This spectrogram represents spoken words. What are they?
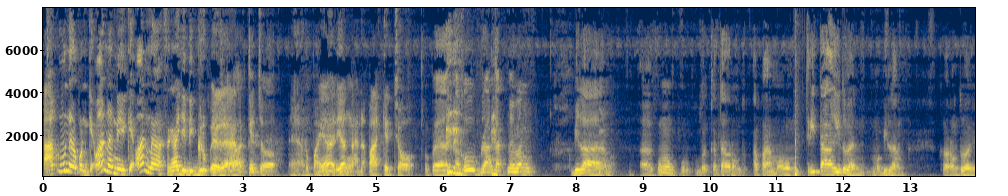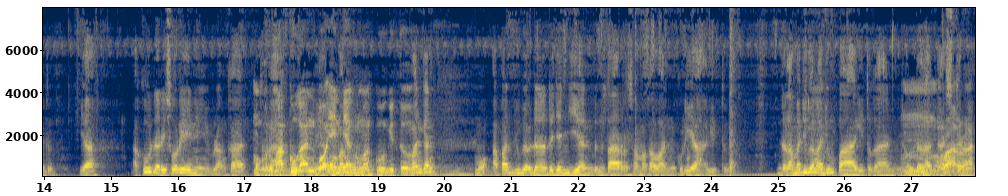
aku menelpon kayak mana nih? Kayak mana? Sengaja di grup ya kan? Paket cok. Ya rupanya dia nggak ada paket cok. Supaya aku berangkat memang bilang aku mau kata orang apa mau cerita gitu kan mau bilang ke orang tua gitu. Ya aku dari sore ini berangkat mau gitu ke rumahku kan. Iya, pokoknya intinya ke rumahku gitu. Cuman kan mau apa juga udah ada janjian bentar sama kawan kuliah gitu udah lama juga nggak jumpa gitu kan ya udahlah Hmm, gaskan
